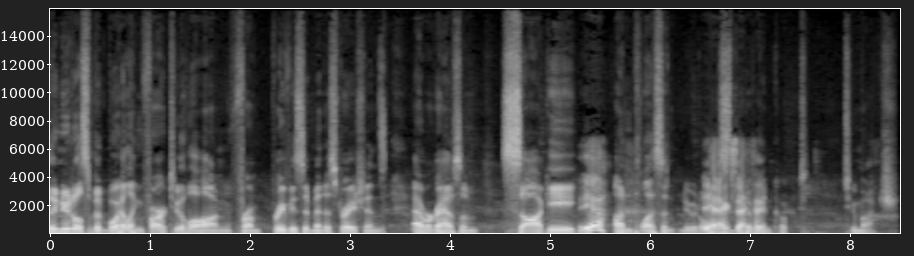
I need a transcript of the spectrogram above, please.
the noodles have been boiling far too long from previous administrations, and we're gonna have some soggy, Yeah. unpleasant noodles Yeah, that have been cooked too much.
